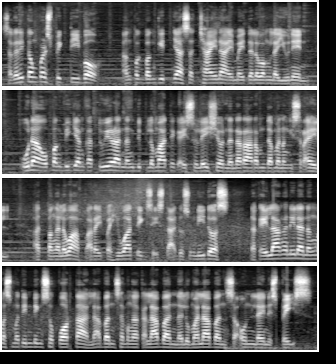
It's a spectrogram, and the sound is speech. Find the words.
Sa ganitong perspektibo, ang pagbanggit niya sa China ay may dalawang layunin. Una, upang bigyang katwiran ang diplomatic isolation na nararamdaman ng Israel at pangalawa, para ipahiwatig sa Estados Unidos na kailangan nila ng mas matinding suporta laban sa mga kalaban na lumalaban sa online space.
